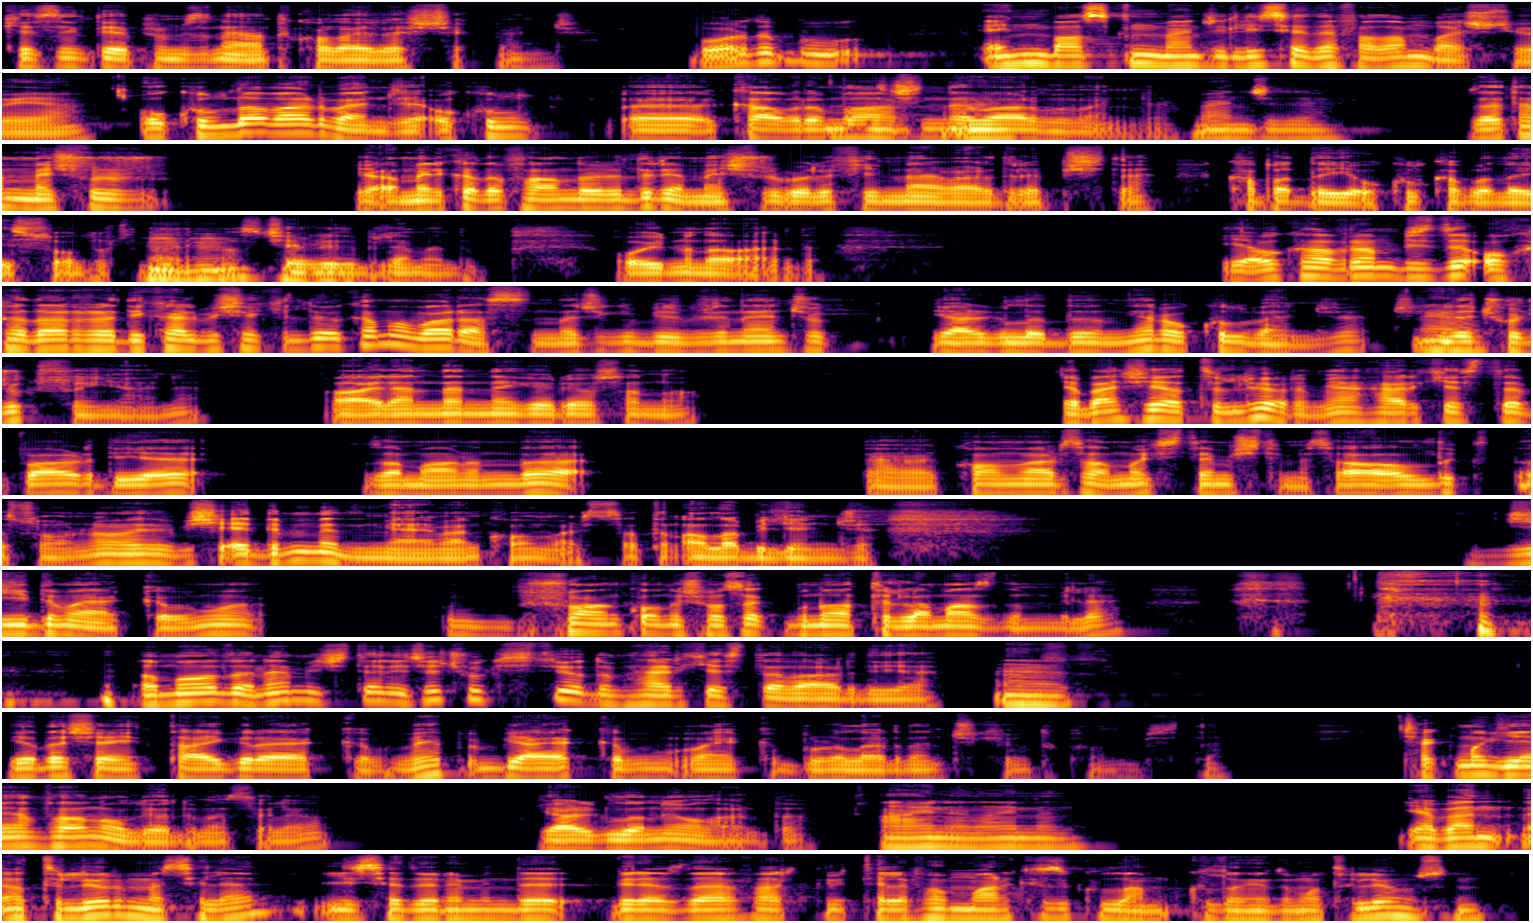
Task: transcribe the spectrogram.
kesinlikle hepimizin hayatı kolaylaşacak bence. Bu arada bu en baskın bence lisede falan başlıyor ya. Okulda var bence. Okul e, kavramının Var, içinde evet. var bu bence. Bence de. Zaten meşhur ya Amerika'da falan da öyledir ya meşhur böyle filmler vardır hep işte. Kabadayı, okul kabadayısı olur. Hı, Nasıl çevirdi bilemedim. Oyunu da vardı. Ya o kavram bizde o kadar radikal bir şekilde yok ama var aslında. Çünkü birbirini en çok yargıladığın yer okul bence. Çünkü de Evet. çocuksun yani. Ailenden ne görüyorsan o. Ya ben şey hatırlıyorum ya herkeste var diye zamanında e, Converse almak istemiştim. Mesela aldık da sonra bir şey edinmedim yani ben Converse satın alabilince. Giydim ayakkabımı. Şu an konuşmasak bunu hatırlamazdım bile. Ama o dönem içten içe çok istiyordum herkeste var diye. Evet. Ya da şey Tiger ayakkabı. Hep bir ayakkabı ayakkabı buralardan çıkıyordu konumuzda. Çakma giyen falan oluyordu mesela. Yargılanıyorlardı. Aynen aynen. Ya ben hatırlıyorum mesela lise döneminde biraz daha farklı bir telefon markası kullan kullanıyordum hatırlıyor musun?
